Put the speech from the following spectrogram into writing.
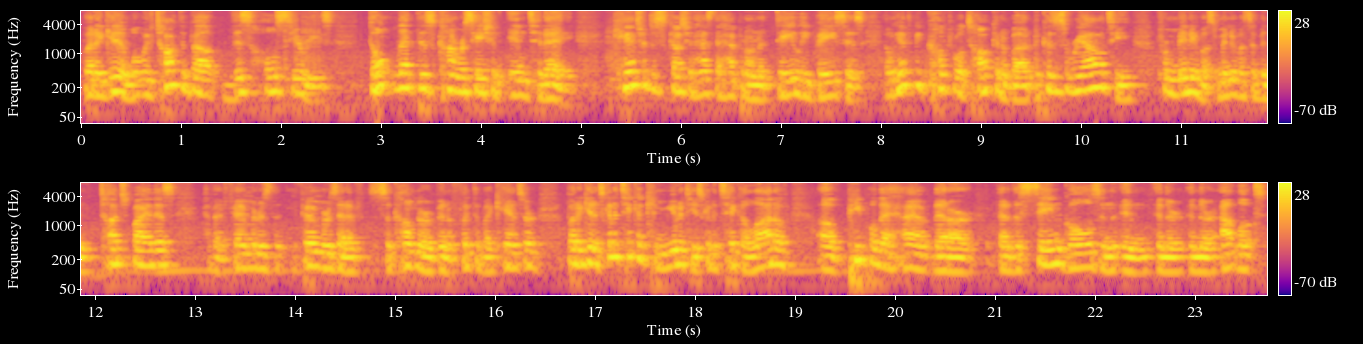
But again, what we've talked about this whole series, don't let this conversation end today cancer discussion has to happen on a daily basis, and we have to be comfortable talking about it because it's a reality for many of us. Many of us have been touched by this, have had family members, family members that have succumbed or have been afflicted by cancer. But again, it's going to take a community. It's going to take a lot of, of people that have that are that have the same goals in, in, in their in their outlooks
